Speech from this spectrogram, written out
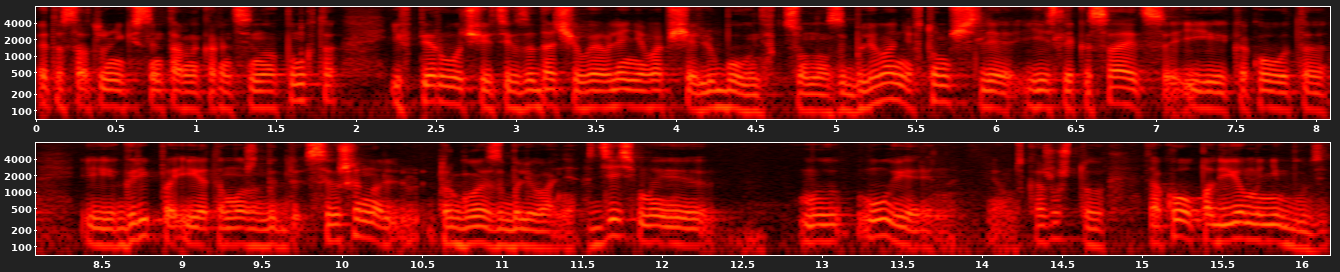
это сотрудники санитарно-карантинного пункта. И в первую очередь их задача выявления вообще любого инфекционного заболевания, в том числе, если касается и какого-то и гриппа, и это может быть совершенно другое заболевание. Здесь мы мы, уверены, я вам скажу, что такого подъема не будет.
